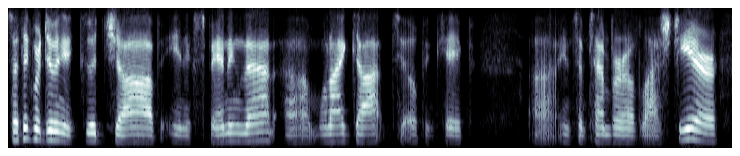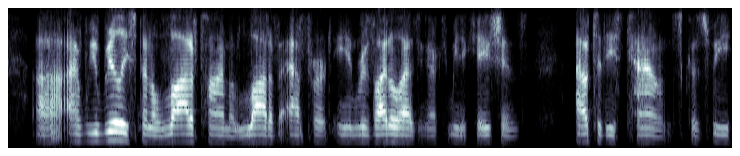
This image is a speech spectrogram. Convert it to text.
So I think we're doing a good job in expanding that. Um, when I got to Open Cape uh, in September of last year, uh, I, we really spent a lot of time, a lot of effort in revitalizing our communications out to these towns because we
